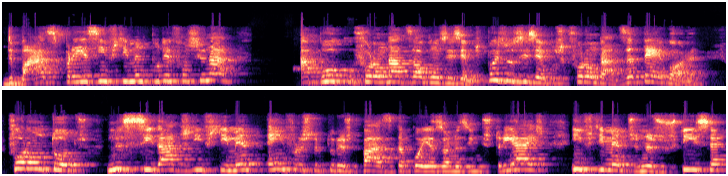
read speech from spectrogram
de base para esse investimento poder funcionar. Há pouco foram dados alguns exemplos, pois os exemplos que foram dados até agora foram todos necessidades de investimento em infraestruturas de base de apoio às zonas industriais, investimentos na justiça,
